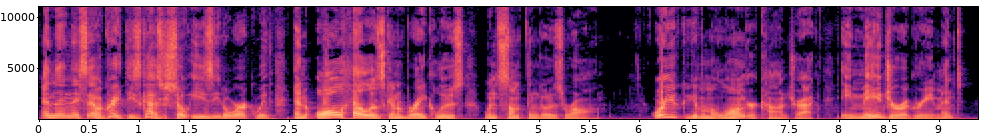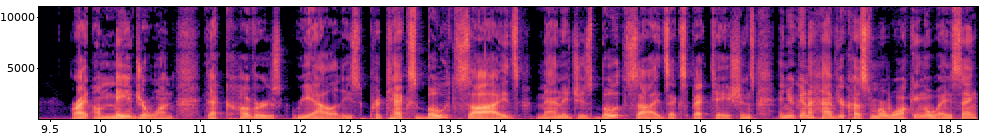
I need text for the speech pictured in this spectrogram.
and then they say, oh, great, these guys are so easy to work with, and all hell is going to break loose when something goes wrong. Or you could give them a longer contract, a major agreement, right? A major one that covers realities, protects both sides, manages both sides' expectations, and you're going to have your customer walking away saying,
